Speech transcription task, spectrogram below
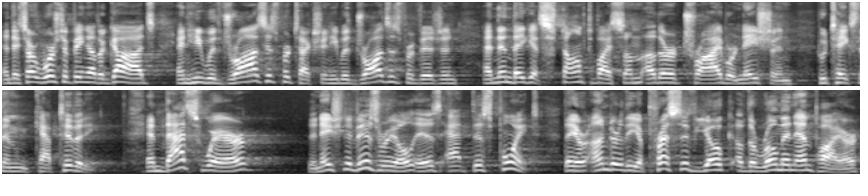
and they start worshiping other gods, and He withdraws His protection, He withdraws His provision, and then they get stomped by some other tribe or nation who takes them captivity. And that's where the nation of Israel is at this point. They are under the oppressive yoke of the Roman Empire,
